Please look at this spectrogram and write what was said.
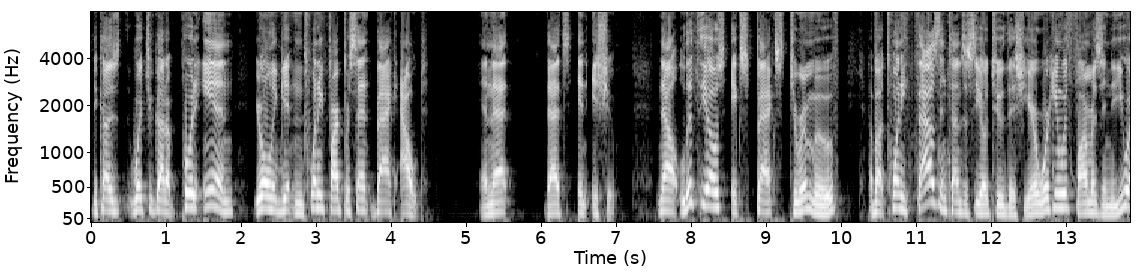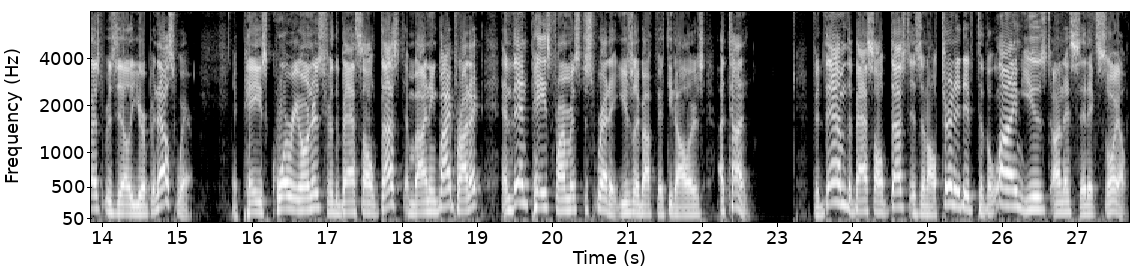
because what you got to put in, you're only getting 25% back out. And that that's an issue. Now, Lithos expects to remove about 20,000 tons of CO2 this year, working with farmers in the US, Brazil, Europe, and elsewhere. It pays quarry owners for the basalt dust, a mining byproduct, and then pays farmers to spread it, usually about $50 a ton. For them, the basalt dust is an alternative to the lime used on acidic soil.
